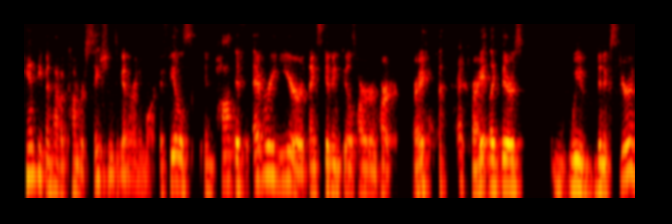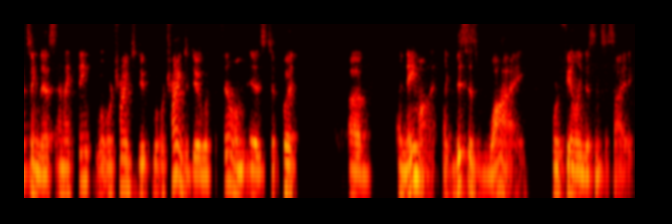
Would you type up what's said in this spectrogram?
can't even have a conversation together anymore, it feels impossible. If every year Thanksgiving feels harder and harder, right? right? right? Like there's we've been experiencing this, and I think what we're trying to do, what we're trying to do with the film, is to put a a name on it. Like this is why we're feeling this in society.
